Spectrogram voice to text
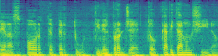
italiana Sport per tutti nel progetto Capitano Uncino.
